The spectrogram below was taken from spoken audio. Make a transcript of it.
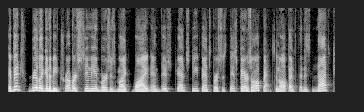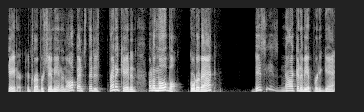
if it's really going to be Trevor Siemian versus Mike White and this Jets defense versus this Bears offense, an offense that is not catered to Trevor Siemian, an offense that is predicated on a mobile quarterback, this is not going to be a pretty game.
